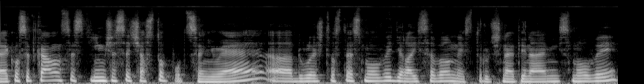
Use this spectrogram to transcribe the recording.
jako setkávám se s tím, že se často podceňuje eh, důležitost té smlouvy, dělají se velmi stručné ty nájemní smlouvy,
